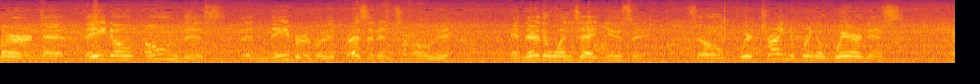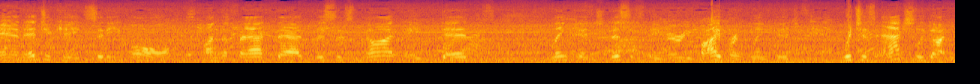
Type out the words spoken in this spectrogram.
learn that they don't own this, the neighborhood residents own it, and they're the ones that use it. So we're trying to bring awareness and educate City Hall on the fact that this is not a dead linkage. This is a very vibrant linkage, which has actually gotten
